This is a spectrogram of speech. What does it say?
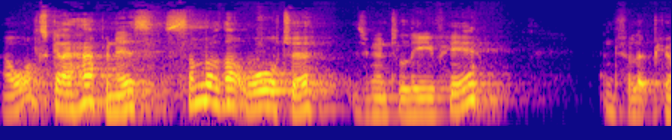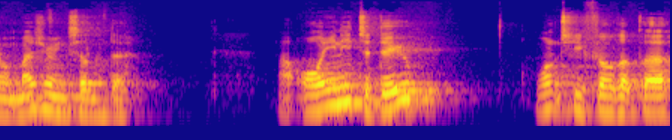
Now what's going to happen is some of that water is going to leave here and fill up your measuring cylinder. Now all you need to do, once you've filled up the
